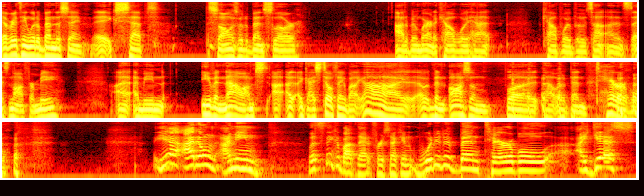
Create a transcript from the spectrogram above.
everything would have been the same, except the songs would have been slower. I'd have been wearing a cowboy hat, cowboy boots. I, it's, that's not for me. I, I mean, even now, I'm I, I, still think about like ah, that would have been awesome, but that would have been terrible. Yeah, I don't. I mean, let's think about that for a second. Would it have been terrible? I guess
